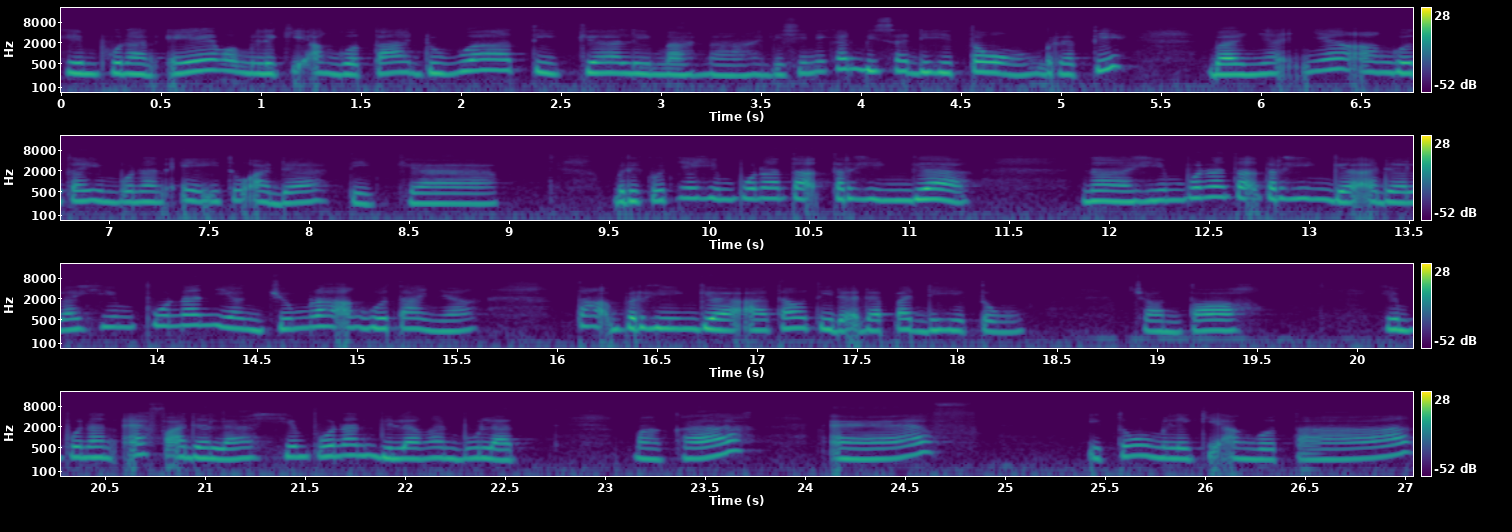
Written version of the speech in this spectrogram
himpunan E memiliki anggota 2, 3, 5. Nah, di sini kan bisa dihitung. Berarti banyaknya anggota himpunan E itu ada 3. Berikutnya himpunan tak terhingga. Nah, himpunan tak terhingga adalah himpunan yang jumlah anggotanya tak berhingga atau tidak dapat dihitung. Contoh, himpunan F adalah himpunan bilangan bulat. Maka F itu memiliki anggota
